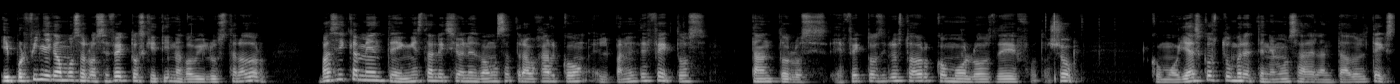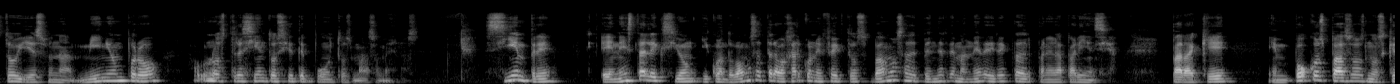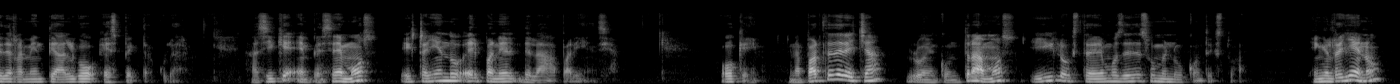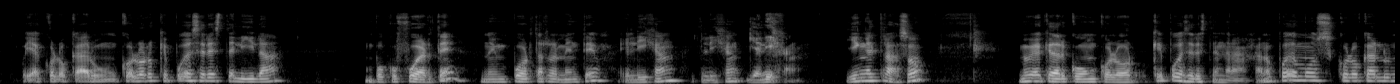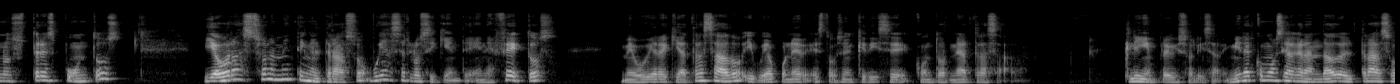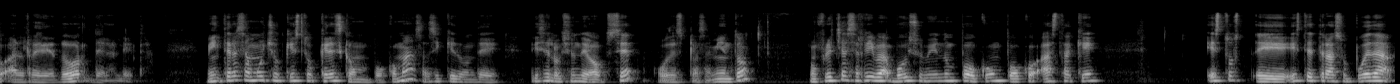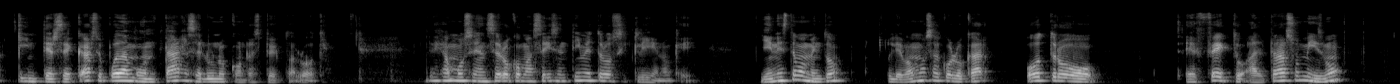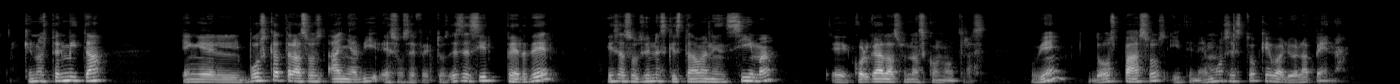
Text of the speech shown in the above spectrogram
Y por fin llegamos a los efectos que tiene Adobe Illustrator. Básicamente en estas lecciones vamos a trabajar con el panel de efectos, tanto los efectos de Illustrator como los de Photoshop. Como ya es costumbre tenemos adelantado el texto y es una Minion Pro a unos 307 puntos más o menos. Siempre en esta lección y cuando vamos a trabajar con efectos vamos a depender de manera directa del panel apariencia para que en pocos pasos nos quede realmente algo espectacular. Así que empecemos extrayendo el panel de la apariencia. Ok, en la parte derecha lo encontramos y lo extraemos desde su menú contextual. En el relleno voy a colocar un color que puede ser este lila un poco fuerte, no importa realmente, elijan, elijan y elijan. Y en el trazo me voy a quedar con un color que puede ser este naranja, ¿no? Podemos colocarle unos tres puntos y ahora solamente en el trazo voy a hacer lo siguiente. En efectos, me voy a ir aquí a trazado y voy a poner esta opción que dice contornear trazado. Clic en previsualizar. Mira cómo se ha agrandado el trazo alrededor de la letra. Me interesa mucho que esto crezca un poco más, así que donde dice la opción de offset o desplazamiento, con flecha hacia arriba voy subiendo un poco, un poco, hasta que estos, eh, este trazo pueda intersecarse, pueda montarse el uno con respecto al otro dejamos en 0,6 centímetros y clic en OK. Y en este momento le vamos a colocar otro efecto al trazo mismo que nos permita en el busca trazos añadir esos efectos. Es decir, perder esas opciones que estaban encima eh, colgadas unas con otras. Muy bien, dos pasos y tenemos esto que valió la pena.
